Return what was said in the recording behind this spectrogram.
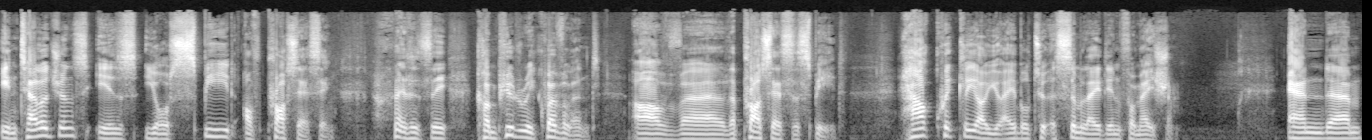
intelligence is your speed of processing. it's the computer equivalent of uh, the processor speed. How quickly are you able to assimilate information? And um,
